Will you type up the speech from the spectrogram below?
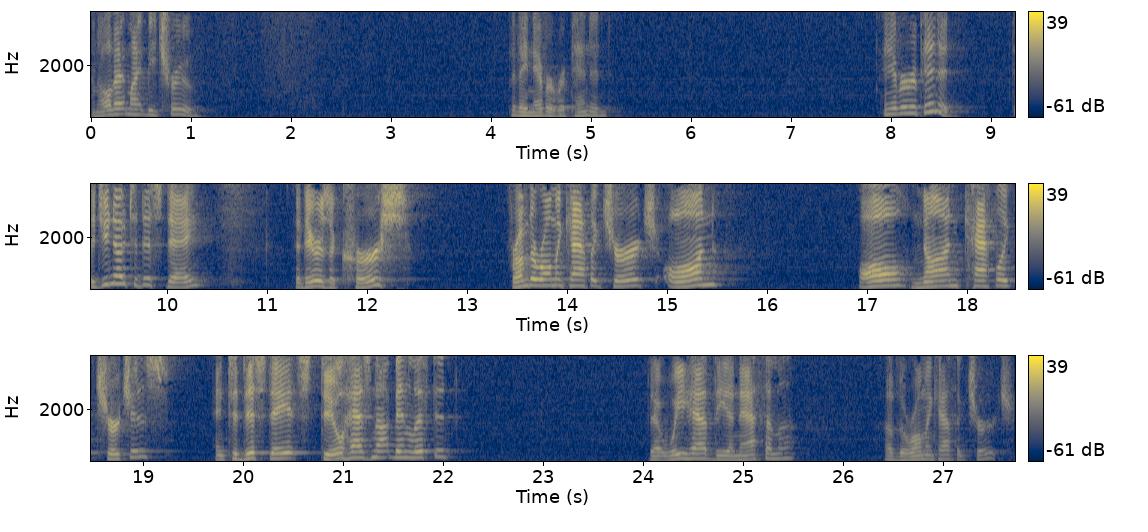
And all that might be true. But they never repented. They never repented. Did you know to this day that there is a curse from the Roman Catholic Church on all non Catholic churches, and to this day it still has not been lifted, that we have the anathema of the Roman Catholic Church.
